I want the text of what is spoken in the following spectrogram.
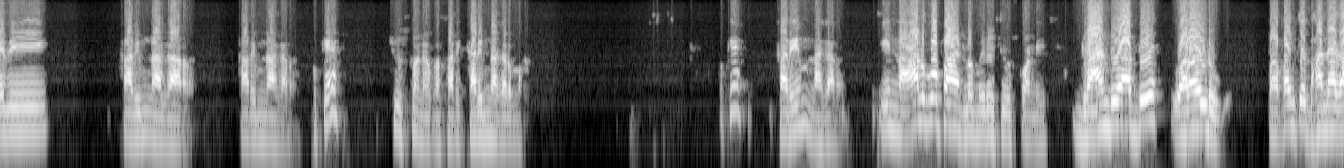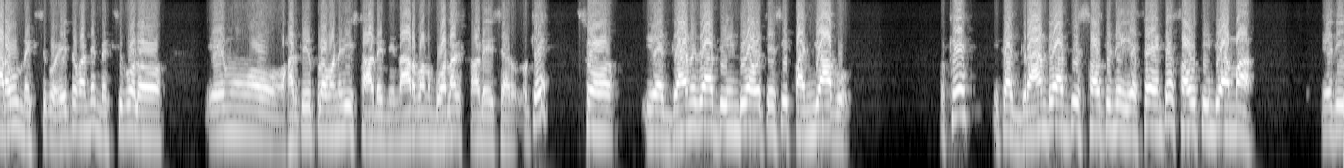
ఏది? కరీంనగర్. కరీంనగర్. ఓకే? చూసుకోండి ఒకసారి కరీంనగర్ మా. ఓకే? కరీంనగర్. ఈ నాలుగు పాయింట్లు మీరు చూసుకోండి. గ్రాండీ ఆఫ్ ది వరల్డ్ ప్రపంచ ధాన్యాగారం మెక్సికో. ఎందుకంటే మెక్సికోలో ఏమో హరిత విప్లవం అనేది స్టార్ట్ అయింది. నార్మల్ బోర్లాగా స్టార్ట్ చేశారు. ఓకే? సో ఇక గ్రాండ్ ఆఫ్ ది ఇండియా వచ్చేసి పంజాబ్ ఓకే ఇక grand of the south India S I అంటే సౌత్ ఇండియా అమ్మా. ఏది?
